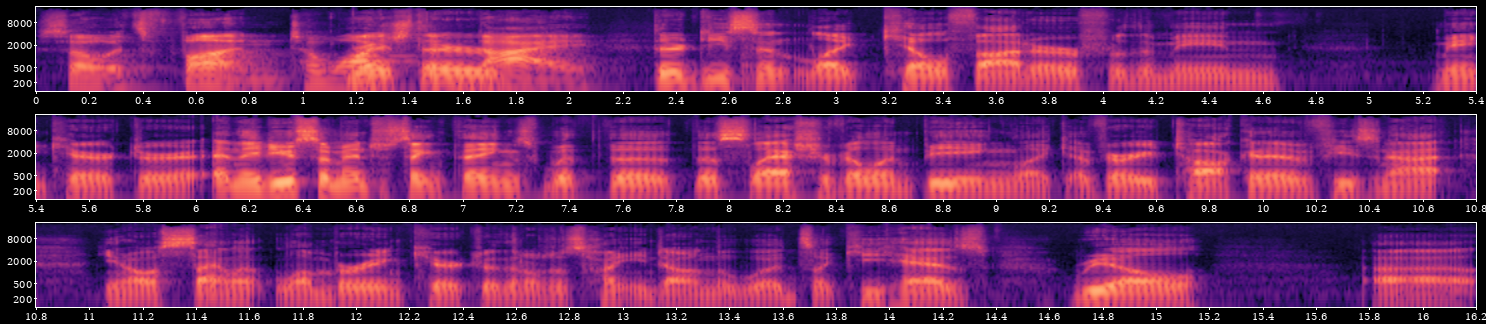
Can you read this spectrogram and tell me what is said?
so it's fun to watch Right, them die. They're decent like kill fodder for the main main character, and they do some interesting things with the the slasher villain being like a very talkative. He's not you know a silent lumbering character that'll just hunt you down in the woods. Like he has real. Uh,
